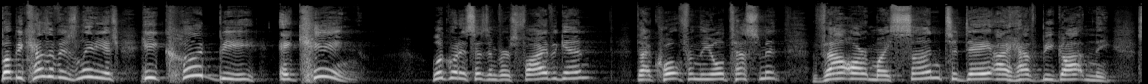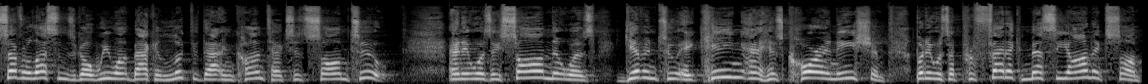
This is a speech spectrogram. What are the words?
but because of his lineage, he could be a king. Look what it says in verse 5 again. That quote from the Old Testament Thou art my son, today I have begotten thee. Several lessons ago, we went back and looked at that in context. It's Psalm 2. And it was a psalm that was given to a king at his coronation, but it was a prophetic messianic psalm.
